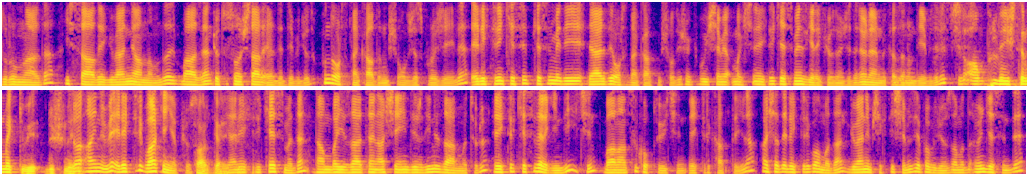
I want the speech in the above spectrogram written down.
durumlarda iş sağlığı güvenliği anlamında bazen kötü sonuçlar elde edebiliyorduk. Bunu da ortadan kaldırmış olacağız projeyle. Elektriğin kesilip kesilmediği derdi ortadan kalkmış oluyor. Çünkü bu işlemi yapmak için elektrik kesmeniz gerekiyordu önceden. Önemli kazanım diyebiliriz. Şimdi ampul değiştirmek gibi düşünelim. Aynı ve elektrik varken yapıyorsunuz. Varken yani yapıyorsun. elektrik kesmeden lambayı zaten aşağı indirdiğiniz armatürü elektrik kesilerek indiği için bağlantısı koptuğu için elektrik hattıyla aşağıda elektrik olmadan güvenli bir şekilde işlemimizi yapabiliyoruz. Ama da öncesinde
